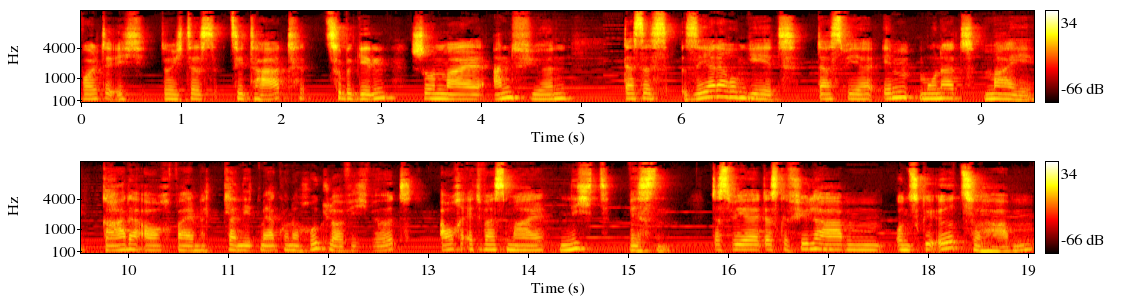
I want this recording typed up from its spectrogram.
wollte ich durch das Zitat zu Beginn schon mal anführen, dass es sehr darum geht, dass wir im Monat Mai, gerade auch weil Planet Merkur noch rückläufig wird, auch etwas mal nicht wissen. Dass wir das Gefühl haben, uns geirrt zu haben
